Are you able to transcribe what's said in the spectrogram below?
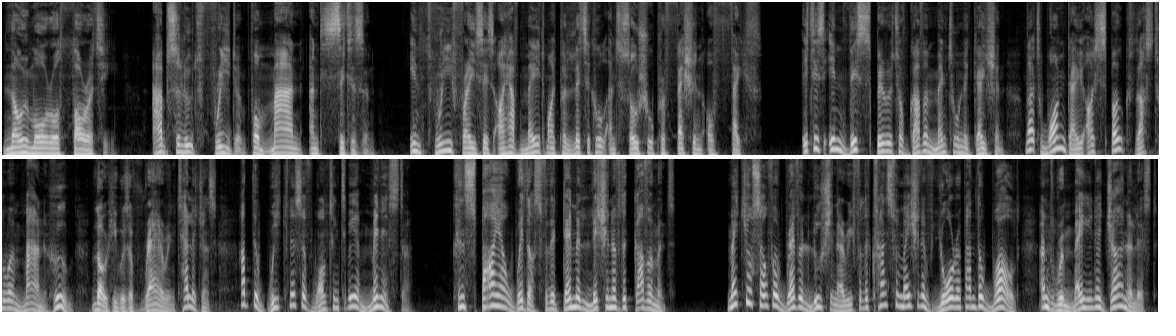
no more authority, absolute freedom for man and citizen. In three phrases, I have made my political and social profession of faith. It is in this spirit of governmental negation that one day I spoke thus to a man who, though he was of rare intelligence, had the weakness of wanting to be a minister. Conspire with us for the demolition of the government. Make yourself a revolutionary for the transformation of Europe and the world, and remain a journalist.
